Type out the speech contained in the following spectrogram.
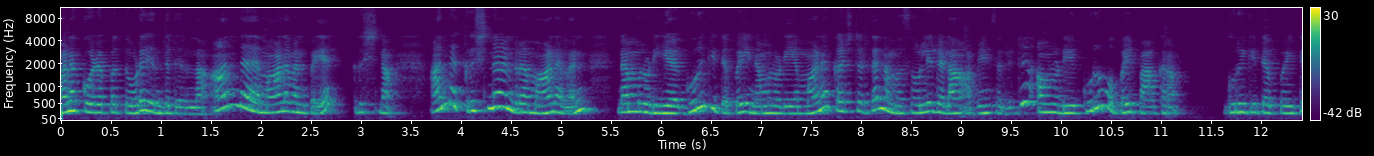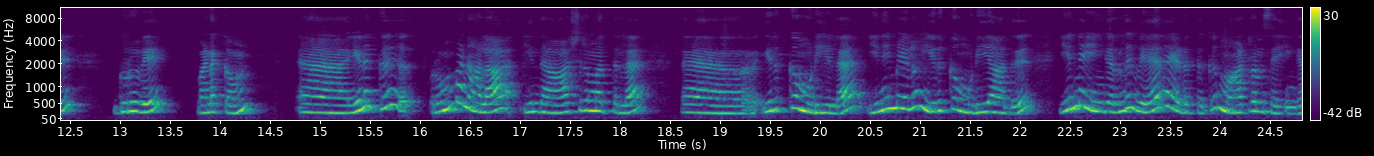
மனக்குழப்பத்தோடு இருந்துட்டு இருந்தான். அந்த மாணவன் பெயர் கிருஷ்ணா. அந்த கிருஷ்ணான்ற மாணவன் நம்மளுடைய குரு கிட்ட போய் நம்மளுடைய மன கஷ்டத்தை நம்ம சொல்லிடலாம் அப்படின்னு சொல்லிட்டு அவனுடைய குருவை போய் பார்க்குறான். குரு கிட்ட போயிட்டு குருவே வணக்கம். எனக்கு ரொம்ப நாளாக இந்த ஆசிரமத்தில் இருக்க முடியல. இனிமேலும் இருக்க முடியாது. என்னை இங்கேருந்து வேற இடத்துக்கு மாற்றம் செய்யுங்க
